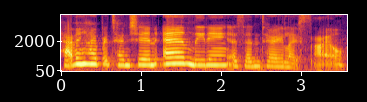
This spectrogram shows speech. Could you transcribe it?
Having hypertension and leading a sedentary lifestyle.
